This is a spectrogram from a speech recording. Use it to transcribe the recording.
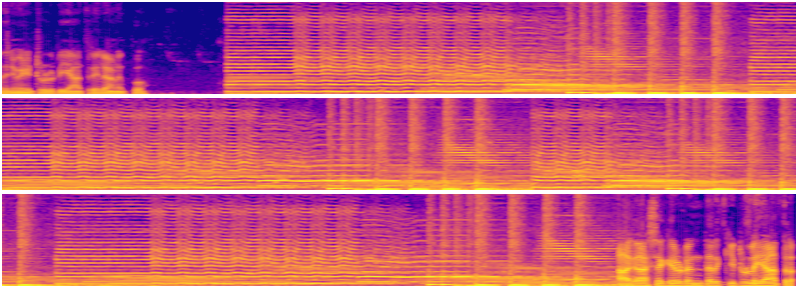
അതിന് വേണ്ടിയിട്ടുള്ളൊരു യാത്രയിലാണ് ഇപ്പോൾ ആകാശഗരുഡൻ തിരക്കിയിട്ടുള്ള യാത്ര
